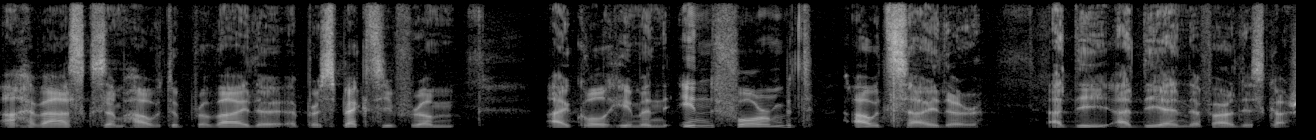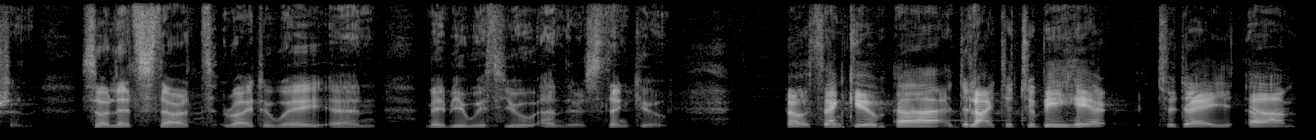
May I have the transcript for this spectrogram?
I have asked somehow to provide a, a, perspective from, I call him an informed outsider at the, at the end of our discussion. So let's start right away and maybe with you, Anders. Thank you. Oh, thank you. Uh, delighted to be here today. Um,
